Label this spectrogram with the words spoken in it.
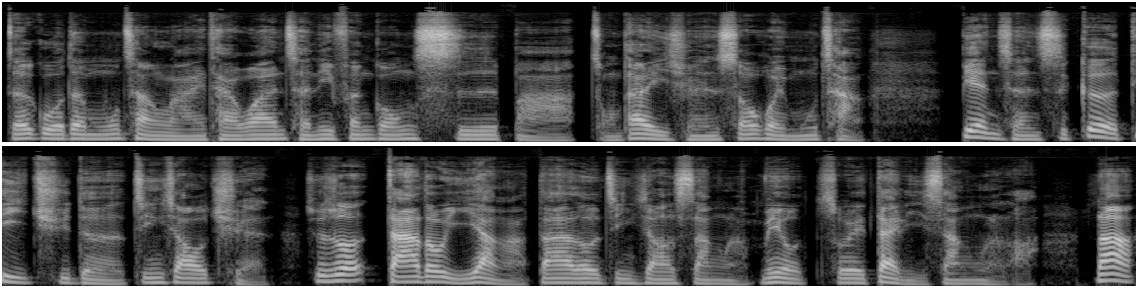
德国的母厂来台湾成立分公司，把总代理权收回母厂，变成是各地区的经销权。就是说大家都一样啊，大家都经销商了，没有所谓代理商了啦。那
